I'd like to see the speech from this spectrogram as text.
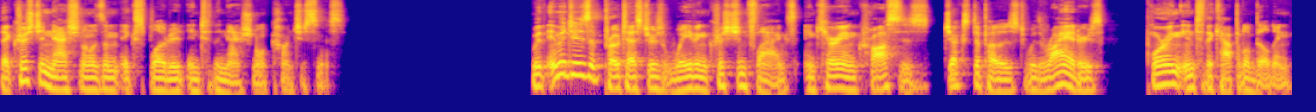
that Christian nationalism exploded into the national consciousness. With images of protesters waving Christian flags and carrying crosses juxtaposed with rioters pouring into the Capitol building,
